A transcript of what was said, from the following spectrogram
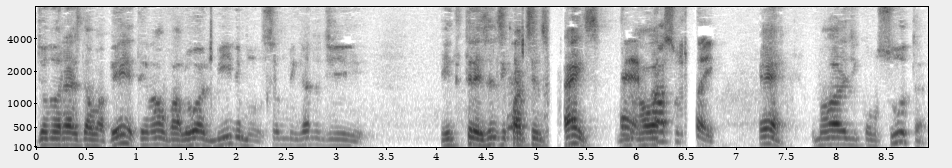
de honorários da UAB, tem lá um valor mínimo, se eu não me engano, de entre 300 e 400 reais. É, hora, próximo aí. É, uma hora de consulta.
